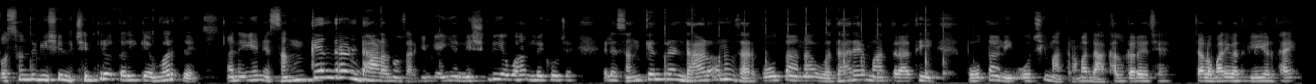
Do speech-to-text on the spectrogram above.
પસંદગીશીલ છિદ્ર તરીકે વર્તે અને એને સંકેન્દ્રણ ઢાળ અનુસાર, કેમ કે અહીંયા નિષ્ક્રિય વહન લખ્યું છે, એટલે સંકેન્દ્રણ ઢાળ અનુસાર પોતાના વધારે માત્રાથી પોતાની ઓછી માત્રામાં દાખલ કરે છે. ચાલો મારી વાત ક્લિયર થાય.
